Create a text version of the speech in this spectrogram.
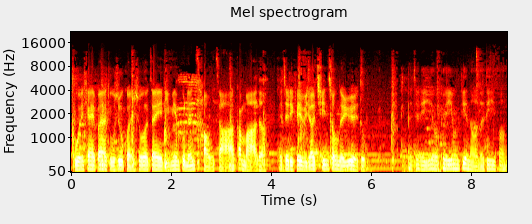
不会像一般的图书馆说在里面不能吵杂干嘛的。在这里可以比较轻松的阅读，在这里也有可以用电脑的地方，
